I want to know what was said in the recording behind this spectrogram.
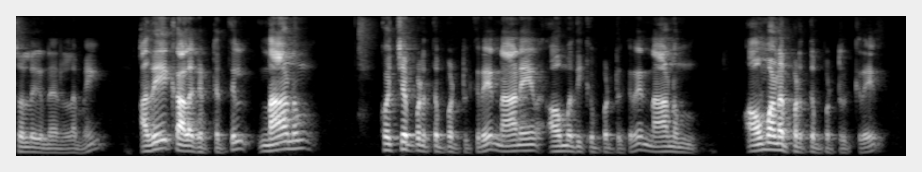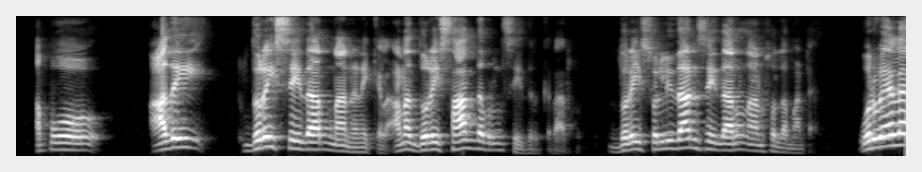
சொல்லுகின்ற நிலைமை. அதே காலகட்டத்தில் நானும் கொச்சப்படுத்தப்பட்டிருக்கிறேன். நானே அவமதிக்கப்பட்டிருக்கிறேன். நானும் அவமானப்படுத்தப்பட்டிருக்கிறேன். அப்போது அதை துரை செய்தார் நான் நினைக்கல. ஆனால் துரை சார்ந்தவர்கள் செய்திருக்கிறார்கள். துரை சொல்லிதான் செய்தாலும் நான் சொல்ல மாட்டேன். ஒருவேளை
